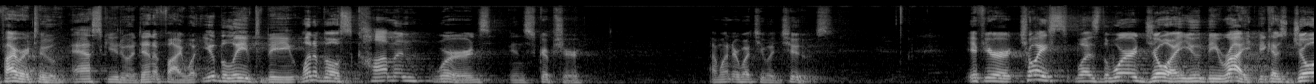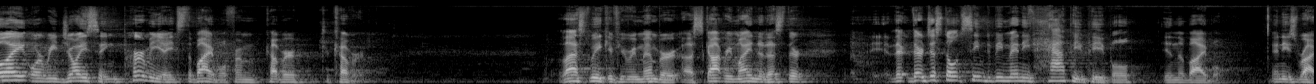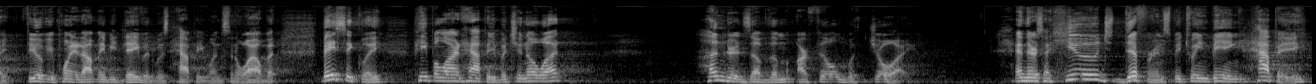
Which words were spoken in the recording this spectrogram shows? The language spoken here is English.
If I were to ask you to identify what you believe to be one of the most common words in Scripture, I wonder what you would choose. If your choice was the word joy, you'd be right because joy or rejoicing permeates the Bible from cover to cover. Last week, if you remember, uh, Scott reminded us there, there, there just don't seem to be many happy people in the Bible. And he's right. A few of you pointed out maybe David was happy once in a while, but basically, people aren't happy. But you know what? Hundreds of them are filled with joy. And there's a huge difference between being happy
